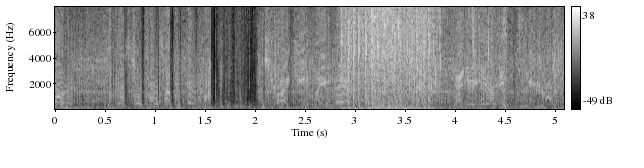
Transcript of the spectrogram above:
Let's do contact with them. Strike team, you there? Can you hear me?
